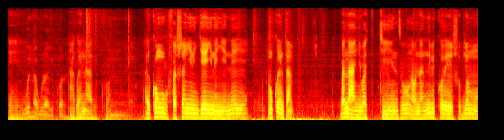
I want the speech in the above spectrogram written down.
eh, wowe ntabwo urabikora ntabwo nabikora. Mm. ariko nk'ubufasha nyine ngewe nyine nkeneye ni uko wenda bananyubakiye inzu nkabona n'ibikoresho byo mu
